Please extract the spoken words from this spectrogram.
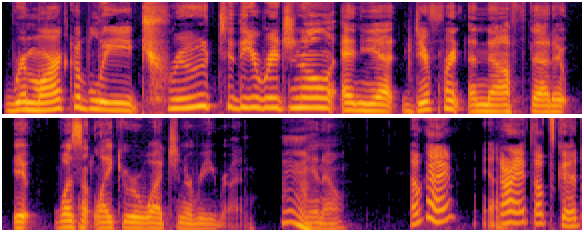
remarkably true to the original and yet different enough that it, it wasn't like you were watching a rerun. Hmm. You know? okay Yeah. all right that's good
